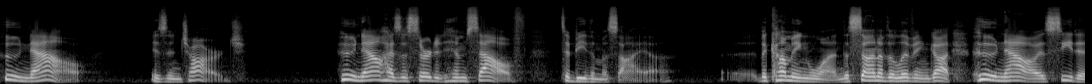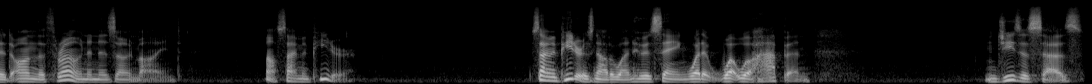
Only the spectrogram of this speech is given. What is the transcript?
Who now is in charge? Who now has asserted himself to be the Messiah, uh, the coming one, the Son of the living God? Who now is seated on the throne in his own mind? Well, Simon Peter. Simon Peter is now the one who is saying what, it, what will happen. And Jesus says,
